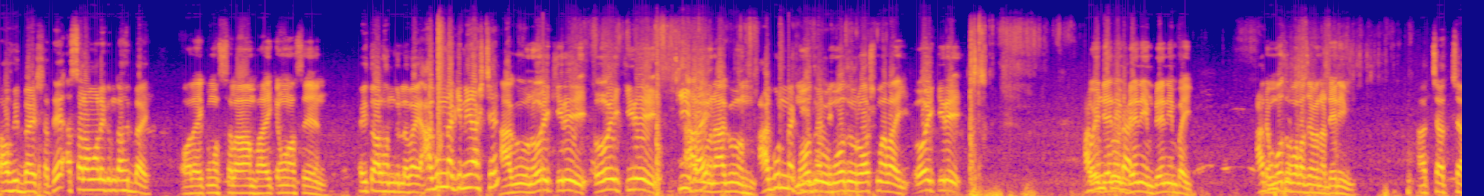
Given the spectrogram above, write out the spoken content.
তাহিদ ভাইয়ের সাথে। আসসালামু আলাইকুম তাহিদ ভাই। ওয়ালাইকুম আসসালাম ভাই কেমন আছেন? এই তো আলহামদুলিল্লাহ ভাই। আগুন নাকি নিয়ে আসছেন? আগুন ওই কিরে ওই কিরে কি ভাই? আগুন আগুন। আগুন নাকি? মধু মধু রসমালাই ওই কিরে ওই ডেনিম ডেনিম ডেনিম ভাই। মধু বলা যাবে না ডেনিম আচ্ছা আচ্ছা।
